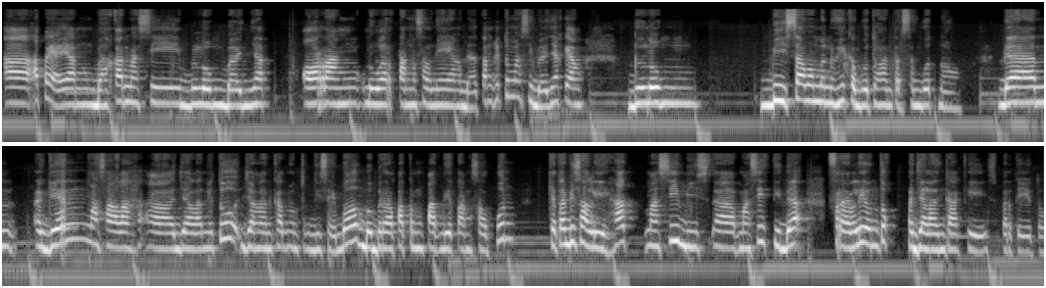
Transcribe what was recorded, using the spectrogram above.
eh, apa ya yang bahkan masih belum banyak orang luar Tangselnya yang datang itu masih banyak yang belum bisa memenuhi kebutuhan tersebut no. Dan again masalah uh, jalan itu jangankan untuk disable beberapa tempat di Tangsel pun kita bisa lihat masih bisa masih tidak friendly untuk pejalan kaki seperti itu.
